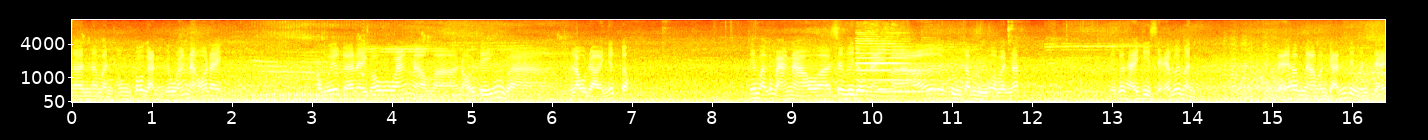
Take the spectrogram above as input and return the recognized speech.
nên mình không có gành cái quán nào ở đây. Không biết ở đây có quán nào mà nổi tiếng và lâu đời nhất không? Nếu mà các bạn nào à, xem video này mà ở trung tâm huyện Hòa Bình đó thì có thể chia sẻ với mình. Để hôm nào mình rảnh thì mình sẽ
